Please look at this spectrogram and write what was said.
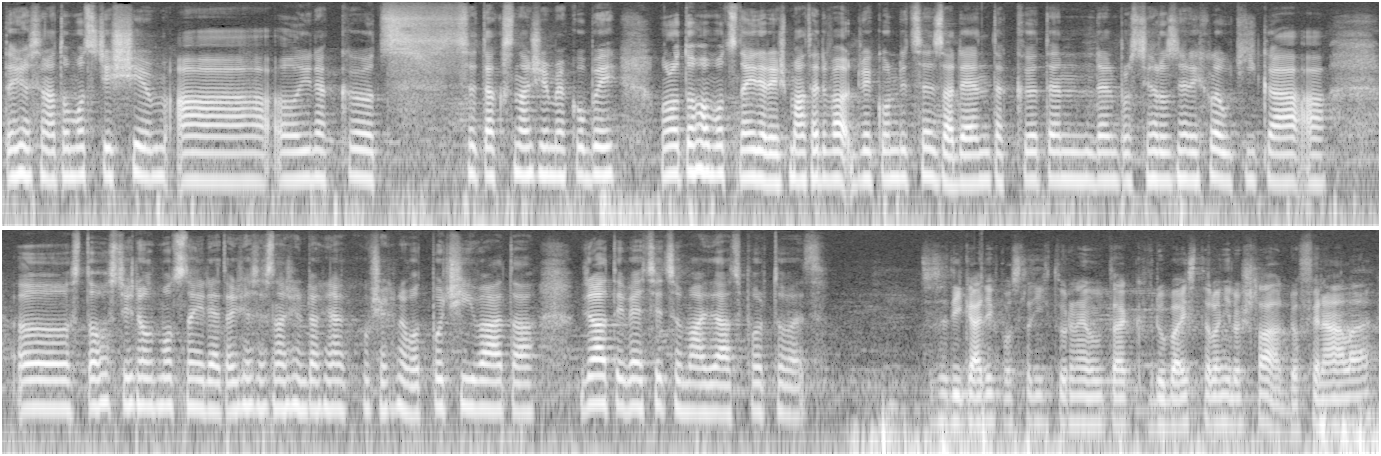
takže se na to moc těším a e, jinak se tak snažím, jakoby, ono toho moc nejde, když máte dva, dvě kondice za den, tak ten den prostě hrozně rychle utíká a uh, z toho stihnout moc nejde, takže se snažím tak nějak jako všechno odpočívat a dělat ty věci, co má dělat sportovec. Co se týká těch posledních turnajů, tak v Dubaji jste loni došla do finále.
